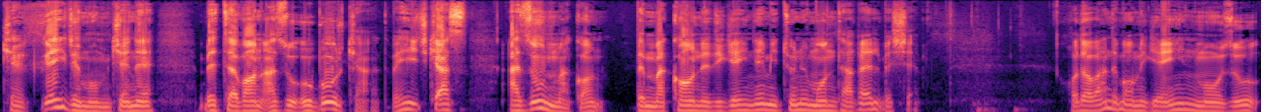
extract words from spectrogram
که غیر ممکنه بتوان از او عبور کرد و هیچ کس از اون مکان به مکان دیگه نمی‌تونه منتقل بشه. خداوند ما میگه این موضوع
